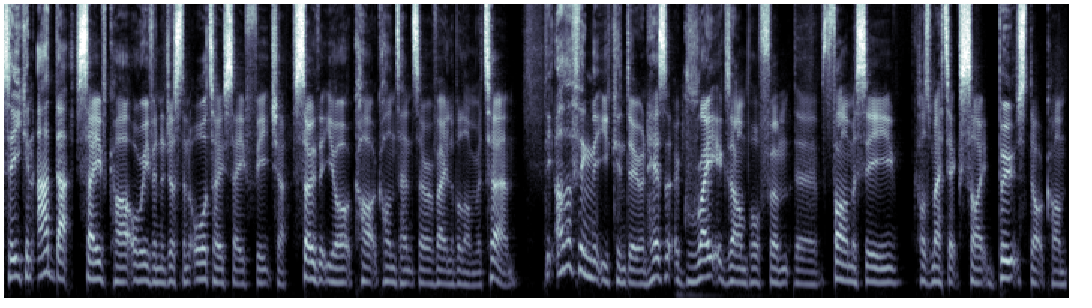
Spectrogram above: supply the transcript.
So you can add that save cart or even just an auto save feature so that your cart contents are available on return. The other thing that you can do, and here's a great example from the pharmacy cosmetics site boots.com,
